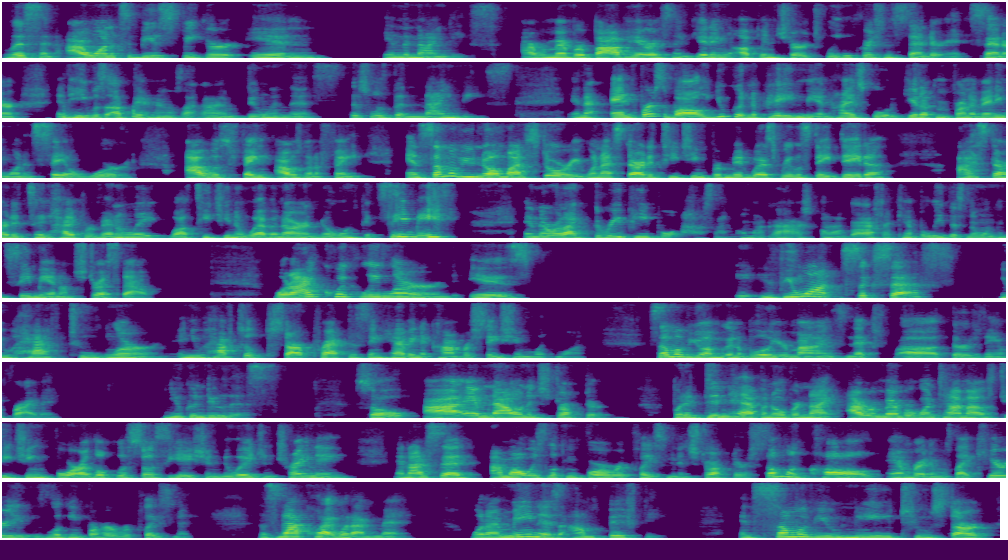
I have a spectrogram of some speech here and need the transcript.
Listen, I wanted to be a speaker in in the 90s. I remember Bob Harrison getting up in church, Wheaton Christian Center, eh, Center, and he was up there, and I was like, I am doing this. This was the 90s. And, I, and first of all, you couldn't have paid me in high school to get up in front of anyone and say a word. I was faint. I was going to faint. And some of you know my story. When I started teaching for Midwest Real Estate Data, I started to hyperventilate while teaching a webinar, and no one could see me. And there were like three people. I was like, oh my gosh, oh my gosh, I can't believe this. No one can see me, and I'm stressed out. What I quickly learned is if you want success, you have to learn and you have to start practicing having a conversation with one. Some of you, I'm going to blow your minds next uh, Thursday and Friday. You can do this. So I am now an instructor, but it didn't happen overnight. I remember one time I was teaching for our local association, New Agent Training, and I said, I'm always looking for a replacement instructor. Someone called MRED and was like, Carrie is looking for her replacement. That's not quite what I meant. What I mean is, I'm 50, and some of you need to start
